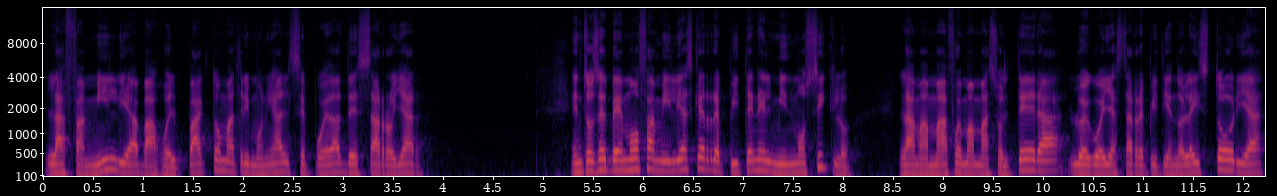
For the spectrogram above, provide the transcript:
la familia bajo el pacto matrimonial se pueda desarrollar. Entonces vemos familias que repiten el mismo ciclo. La mamá fue mamá soltera, luego ella está repitiendo la historia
